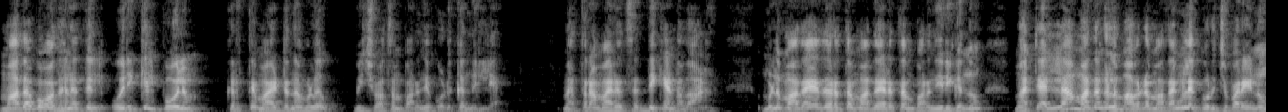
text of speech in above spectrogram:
മതബോധനത്തിൽ ഒരിക്കൽ പോലും കൃത്യമായിട്ട് നമ്മൾ വിശ്വാസം പറഞ്ഞു കൊടുക്കുന്നില്ല. മെത്രമാരെ ശ്രദ്ധിക്കേണ്ടതാണ്. നമ്മൾ മതേതരത്വം മതേതരത്വം പറഞ്ഞിരിക്കുന്നു. മറ്റെല്ലാ മതങ്ങളും അവരുടെ മതങ്ങളെക്കുറിച്ച് പറയുന്നു.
